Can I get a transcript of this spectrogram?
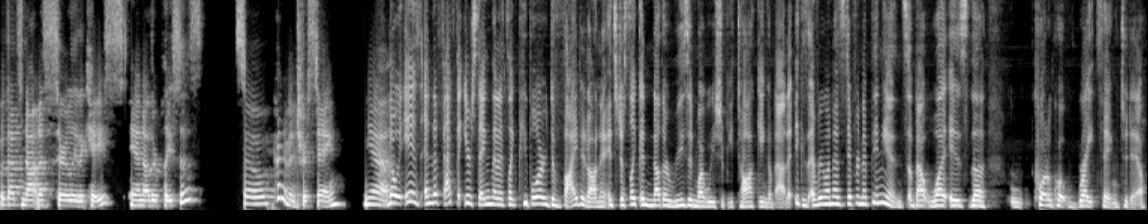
But that's not necessarily the case in other places. So kind of interesting. Yeah. No, it is. And the fact that you're saying that it's like people are divided on it, it's just like another reason why we should be talking about it because everyone has different opinions about what is the quote unquote right thing to do.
